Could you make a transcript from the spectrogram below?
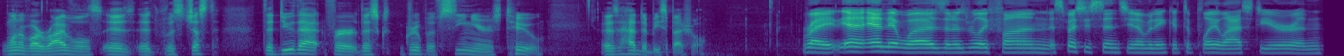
one of our rivals is it was just to do that for this group of seniors too. It had to be special. Right, and, and it was, and it was really fun, especially since you know we didn't get to play last year, and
